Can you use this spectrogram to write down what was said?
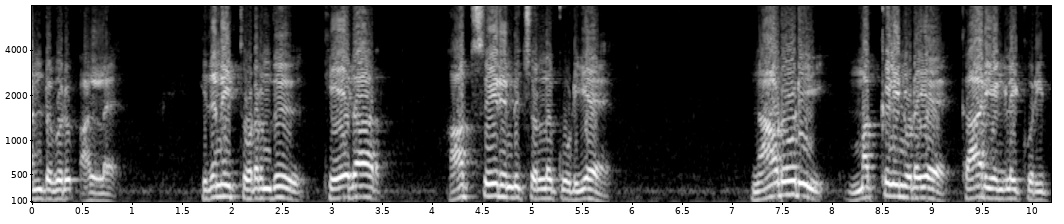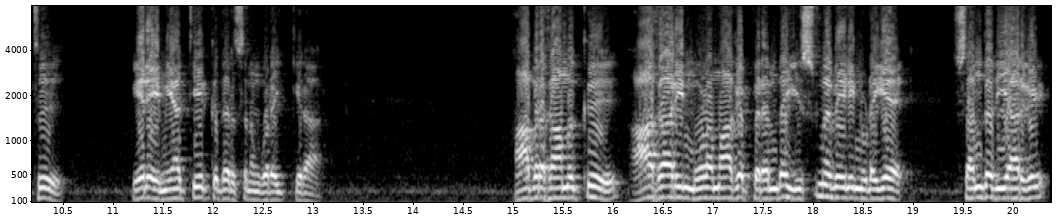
ஆண்டவரும் அல்ல. இதனைத் தொடர்ந்து கேதார் ஆத்சேர் என்று சொல்லக்கூடிய நாடோடி மக்களினுடைய காரியங்களை குறித்து ஏரேமியா தீர்க்க தரிசனம் உரைக்கிறார். ஆபரகாமுக்கு ஆகாரின் மூலமாக பிறந்த இஸ்மவேலினுடைய சந்ததியார்கள்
